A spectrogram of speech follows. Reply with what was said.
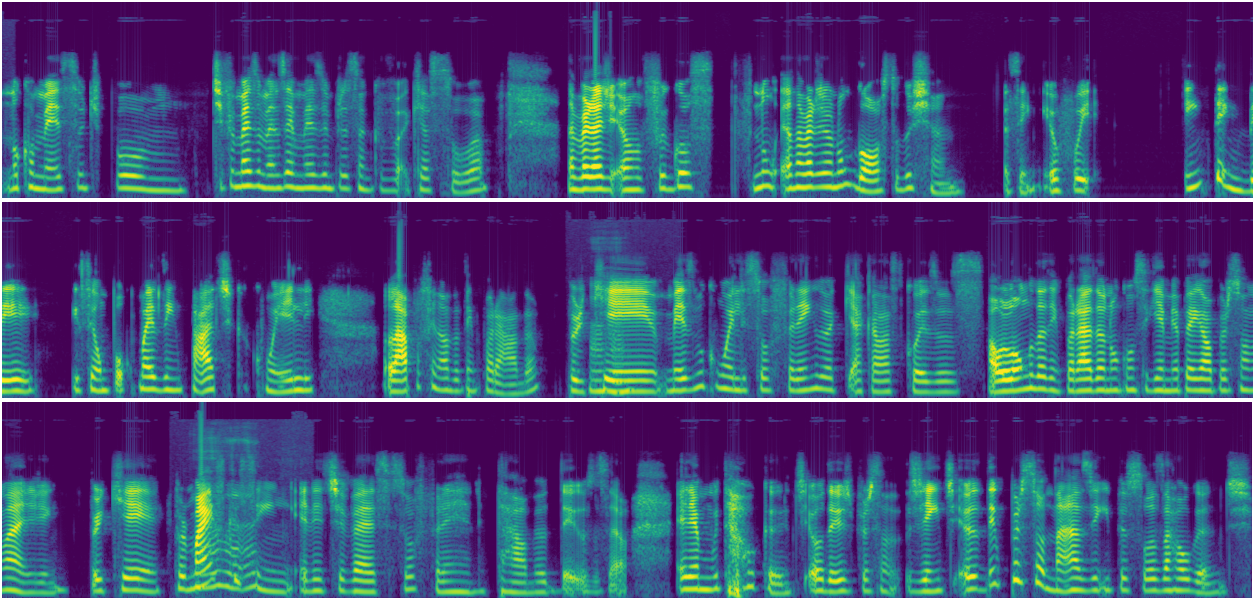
No começo, tipo, tive mais ou menos a mesma impressão que, que a sua. Na verdade, eu não fui gost... não, eu, na verdade, eu não gosto do Sean. Assim, eu fui entender e ser um pouco mais empática com ele lá pro final da temporada. Porque mesmo com ele sofrendo aqu- aquelas coisas ao longo da temporada, eu não conseguia me apegar ao personagem. Porque, por mais que Uhum. assim, ele estivesse sofrendo e tal, meu Deus do céu, ele é muito arrogante. Eu odeio person... Gente, eu odeio personagem e pessoas arrogantes.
